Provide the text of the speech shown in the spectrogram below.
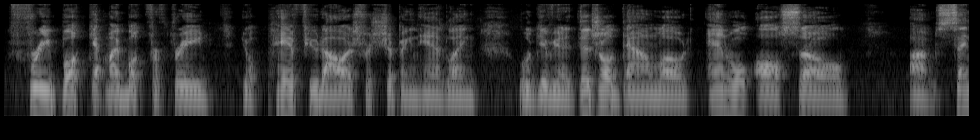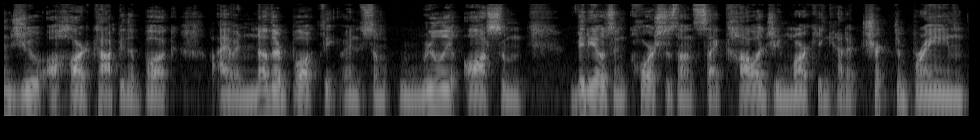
free book, get my book for free. You'll pay a few dollars for shipping and handling. We'll give you a digital download and we'll also um, send you a hard copy of the book. I have another book that, and some really awesome videos and courses on psychology, marketing, how to trick the brain.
